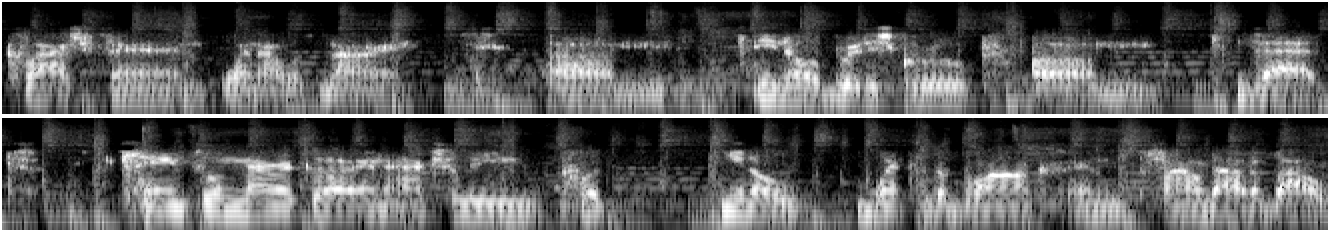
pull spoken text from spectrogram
Clash fan when I was nine. Um, you know, a British group um, that came to America and actually put, you know, went to the Bronx and found out about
